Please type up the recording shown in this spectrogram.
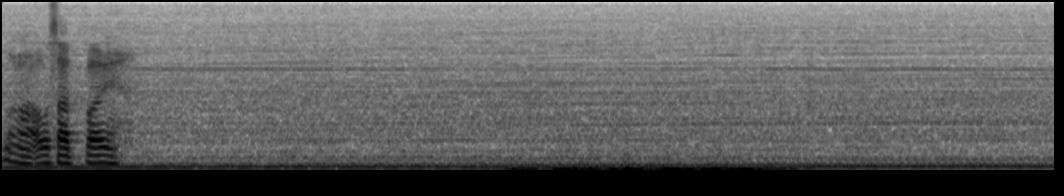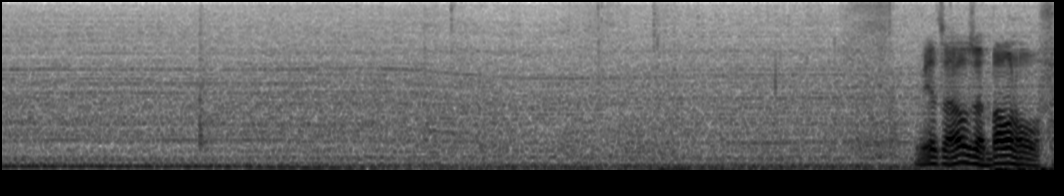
Immer noch Aussaat bei. Wir zu Hause am Bauernhof.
